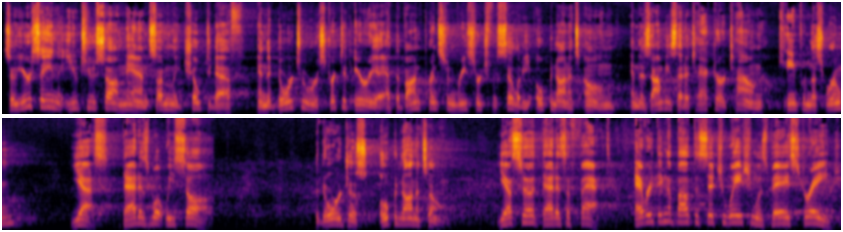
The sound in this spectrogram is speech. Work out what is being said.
So you're saying that you two saw a man suddenly choke to death, and the door to a restricted area at the Von Princeton Research Facility opened on its own, and the zombies that attacked our town came from this room? Yes, that is what we saw. The door just opened on its own. Yes, sir, that is a fact. Everything about the situation was very strange.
